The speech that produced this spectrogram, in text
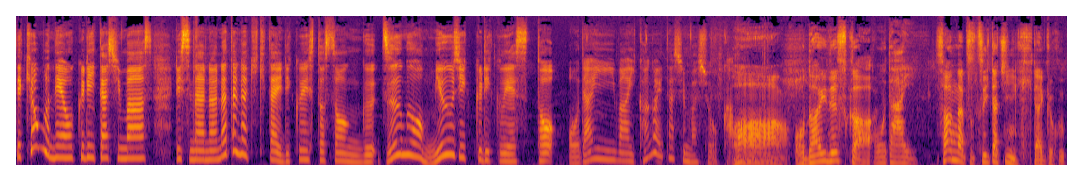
で、今日もね、お送りいたします。リスナーのあなたが聞きたいリクエストソング、ズームオンミュージックリクエスト、お題はいかがいたしましょうか？ああ、お題ですか。お題。3月1日に聞きたい曲。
